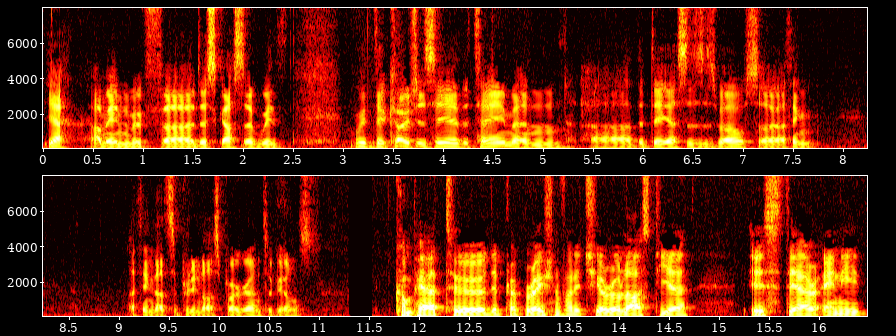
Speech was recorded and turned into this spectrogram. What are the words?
yeah, I mean, we've uh, discussed it with with the coaches here, the team, and uh, the DSs as well. So I think I think that's a pretty nice program, to be honest. Compared to the preparation for the Giro last year, is there any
